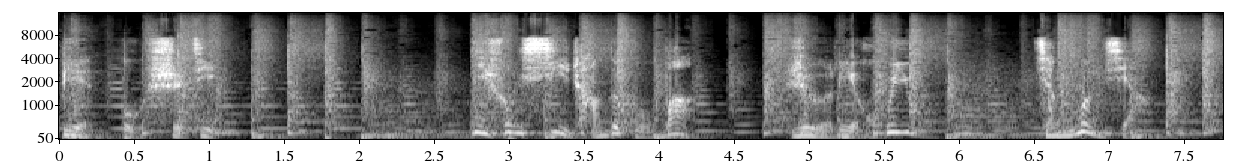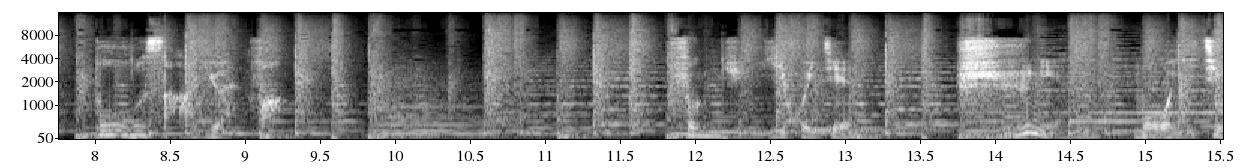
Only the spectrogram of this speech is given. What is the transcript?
遍布世界。一双细长的鼓棒，热烈挥舞，将梦想播撒远方。风雨一挥间，十年磨一剑。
